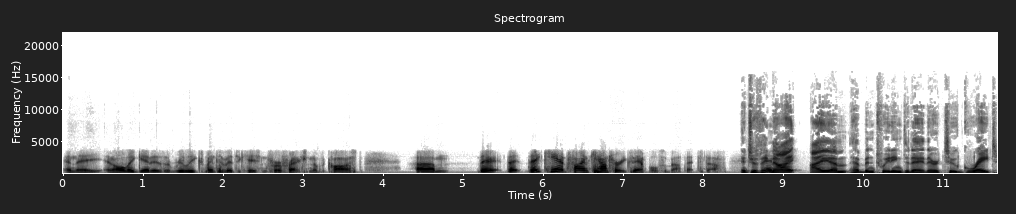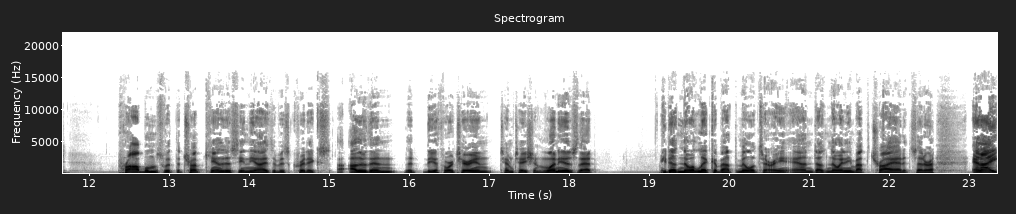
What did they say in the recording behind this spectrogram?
And they and all they get is a really expensive education for a fraction of the cost. Um, they they can't find counterexamples about that stuff. Interesting. And, now I I um, have been tweeting today. There are two great problems with the Trump candidacy in the eyes of his critics, uh, other than the the authoritarian temptation. One is that he doesn't know a lick about the military and doesn't know anything about the triad, et cetera. And I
